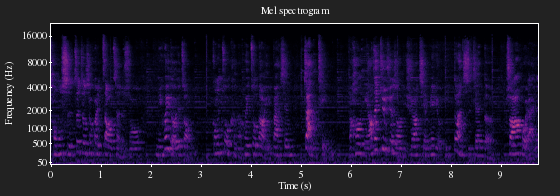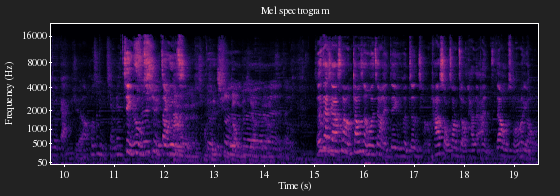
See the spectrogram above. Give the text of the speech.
同时这就是会造成说，你会有一种工作可能会做到一半先暂停，然后你要再继续的时候，你需要前面有一段时间的抓回来那个感觉啊，或是你前面进入思期绪到哪里。进入期对，对对对对这样子。对。而再加上当事人会这样，一定很正常。他手上只有他的案子，但我们手上有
